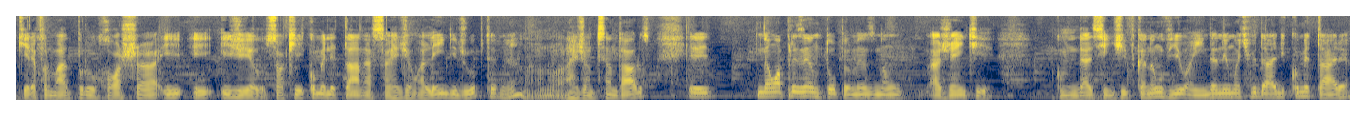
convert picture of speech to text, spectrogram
que ele é formado por rocha e, e, e gelo. Só que como ele está nessa região além de Júpiter, né? na, na região de Centauros, ele não apresentou, pelo menos não a gente comunidade científica não viu ainda nenhuma atividade cometária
